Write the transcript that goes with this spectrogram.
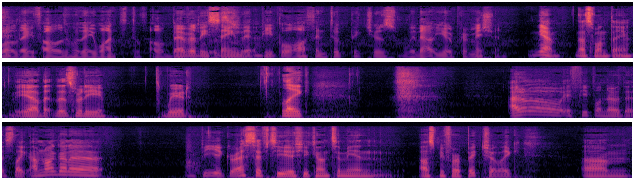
Well, they followed who they wanted to follow. Beverly That's saying true. that people often took pictures without your permission. Yeah, that's one thing. Yeah, that, that's really weird. Like, I don't know if people know this. Like, I'm not gonna be aggressive to you if you come to me and ask me for a picture. Like, um,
